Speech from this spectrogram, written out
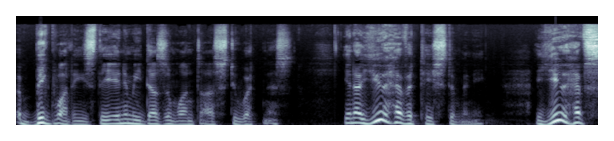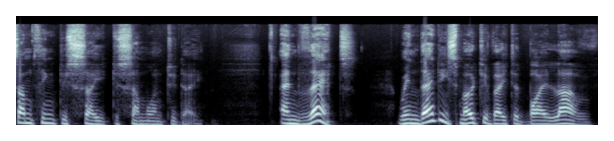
a big one is the enemy doesn't want us to witness you know you have a testimony you have something to say to someone today and that when that is motivated by love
